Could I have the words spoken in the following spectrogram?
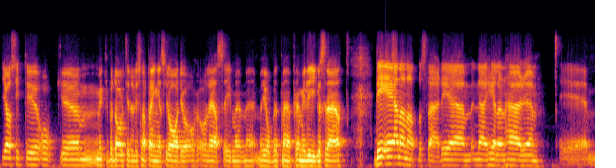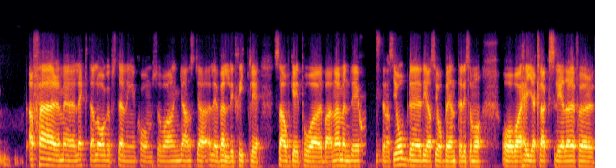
jag sitter ju och eh, mycket på dagtid och lyssnar på engelsk radio och, och läser med, med, med, jobbet med Premier League och sådär. Det är en annan atmosfär. Det är när hela den här eh, affären med läktarlaguppställningen kom så var han ganska, eller väldigt skicklig, Southgate på bara, nej men det är journalisternas jobb, det är deras jobb är inte liksom att, att vara hejaklacksledare för,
